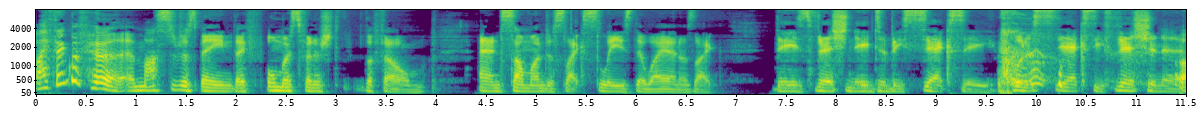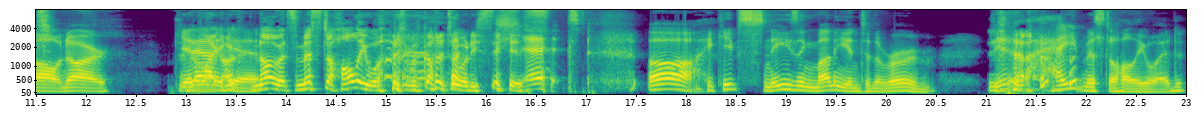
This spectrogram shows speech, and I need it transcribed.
I think with her, it must have just been they've almost finished the film, and someone just like sleazed their way in and was like, "These fish need to be sexy. Put a sexy fish in it." oh no, get out like, of "Okay, here! No, it's Mr. Hollywood. We've got to do what he says. Shit. Oh, he keeps sneezing money into the room. Yeah, I hate Mr. Hollywood.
